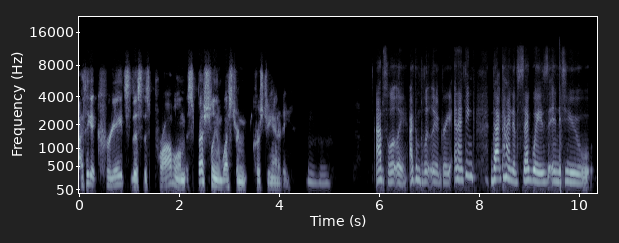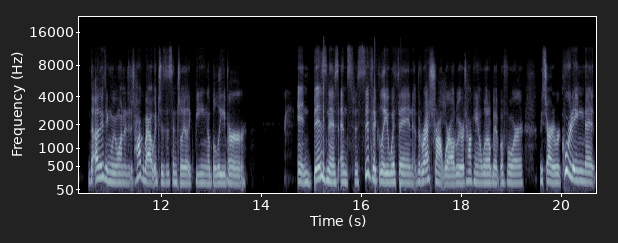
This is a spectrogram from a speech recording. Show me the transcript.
I think it creates this this problem, especially in Western Christianity. hmm Absolutely. I completely agree. And I think that kind of segues into the other thing we wanted to talk about, which is essentially like being a believer in business and specifically within the restaurant world. We were talking a little bit before we started recording that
